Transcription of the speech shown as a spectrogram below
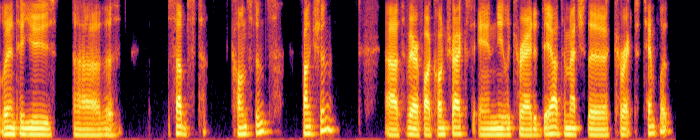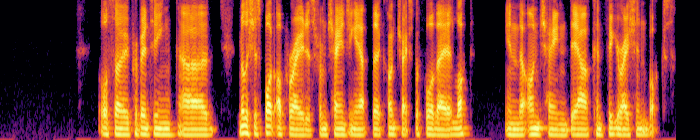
Learn to use uh, the subst constants function uh, to verify contracts and newly created DAO to match the correct template. Also, preventing uh, malicious bot operators from changing out the contracts before they're locked in the on chain DAO configuration box.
